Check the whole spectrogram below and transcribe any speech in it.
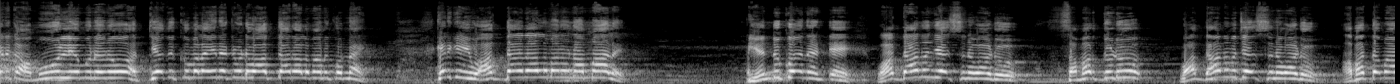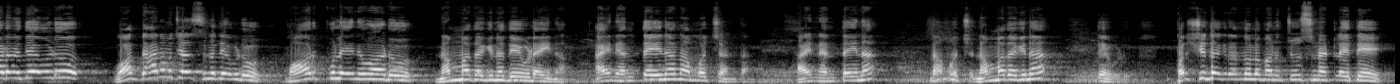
కనుక అమూల్యములను అత్యధికములైనటువంటి వాగ్దానాలు మనకున్నాయి. కనుక ఈ వాగ్దానాలు మనం నమ్మాలి. ఎందుకు అని అంటే వాగ్దానం చేస్తున్నవాడు సమర్థుడు వాగ్దానం చేస్తున్నవాడు అబద్ధమాడని దేవుడు వాగ్దానం చేస్తున్న దేవుడు మార్పు లేనివాడు నమ్మదగిన దేవుడైన. ఆయన ఎంతైనా నమ్మొచ్చు అంట ఆయన ఎంతైనా నమ్మొచ్చు. నమ్మదగిన దేవుడు. పరిశుద్ధ గ్రంథంలో మనం చూసినట్లయితే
